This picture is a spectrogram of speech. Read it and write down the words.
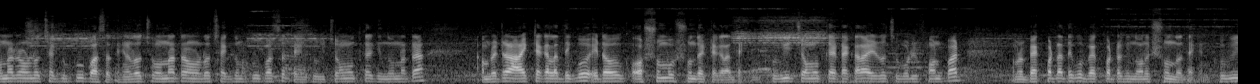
ওনাটা ওনাটা হচ্ছে একদম প্রুফ আসা দেখেন, এটা হচ্ছে ওনাটা ওনাটা হচ্ছে একদম প্রুফ আসা দেখেন, খুবই চমৎকার, কিন্তু ওনাটা, আমরা এটা আরেকটা কালার দেখব, এটাও অসম্ভব সুন্দর একটা কালার দেখেন, খুবই চমৎকার একটা কালার এটা হচ্ছে বডির ফ্রন্ট পার্ট আমরা ব্যাক পার্টটা দেখব ব্যাক পার্টটা কিন্তু অনেক সুন্দর, দেখেন, খুবই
